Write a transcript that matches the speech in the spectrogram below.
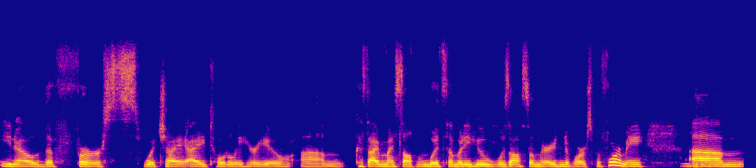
you know the firsts which i, I totally hear you um, because i myself am with somebody who was also married and divorced before me. Mm-hmm. um,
